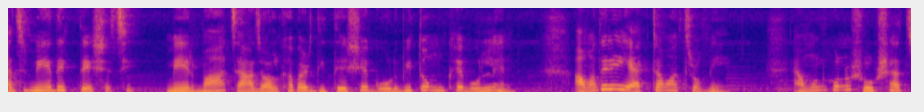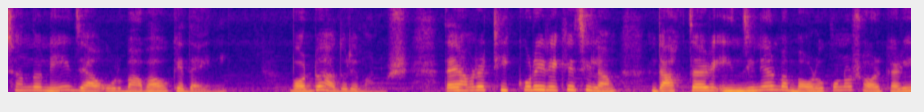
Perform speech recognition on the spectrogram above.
আজ মেয়ে দেখতে এসেছি। মেয়ের মা চা জলখাবার দিতে এসে গর্বিত মুখে বললেন, আমাদের এই একটা মাত্র মেয়ে। এমন কোনো সুখ স্বাচ্ছন্দ্য নেই যা ওর বাবা ওকে দেয়নি। বড্ড আদরে মানুষ। তাই আমরা ঠিক করে রেখেছিলাম, ডাক্তার, ইঞ্জিনিয়ার বা বড় কোনো সরকারি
